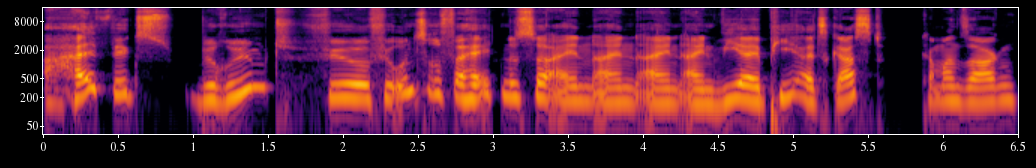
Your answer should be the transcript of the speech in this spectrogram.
halbwegs berühmt für, für unsere Verhältnisse, ein, ein, ein, ein VIP als Gast, kann man sagen.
